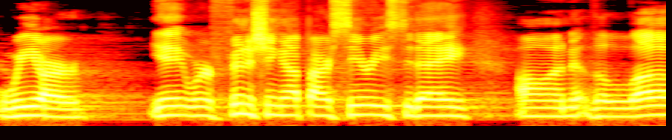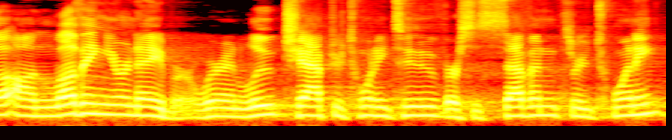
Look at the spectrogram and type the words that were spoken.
We are yeah, we're finishing up our series today on the lo- on loving your neighbor. We're in Luke chapter 22 verses 7 through 20.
